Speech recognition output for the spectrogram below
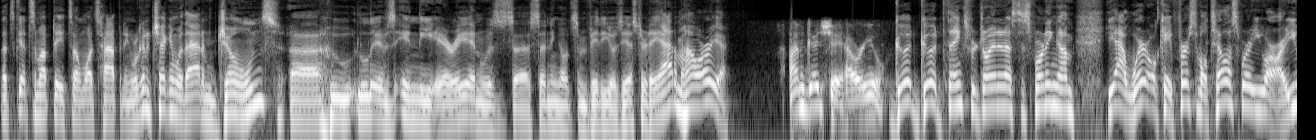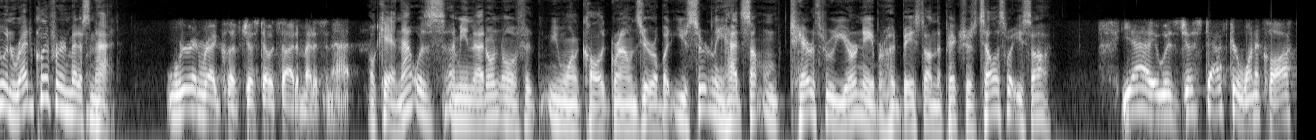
let's get some updates on what's happening. We're going to check in with Adam Jones, uh, who lives in the area and was uh, sending out some videos yesterday. Adam, how are you? I'm good, Shay. How are you? Good, good. Thanks for joining us this morning. Um, yeah, where? Okay, first of all, tell us where you are. Are you in Redcliff or in Medicine Hat? We're in Redcliff, just outside of Medicine Hat. Okay, and that was, I mean, I don't know if it, you want to call it ground zero, but you certainly had something tear through your neighborhood based on the pictures. Tell us what you saw. Yeah, it was just after one o'clock.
